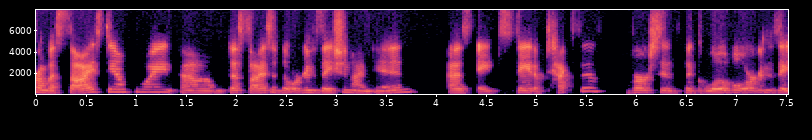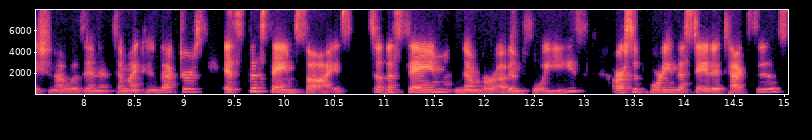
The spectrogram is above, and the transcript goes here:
from a size standpoint, um, the size of the organization I'm in as a state of Texas versus the global organization I was in at semiconductors, it's the same size. So the same number of employees are supporting the state of Texas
